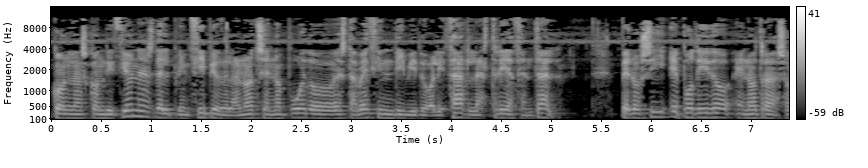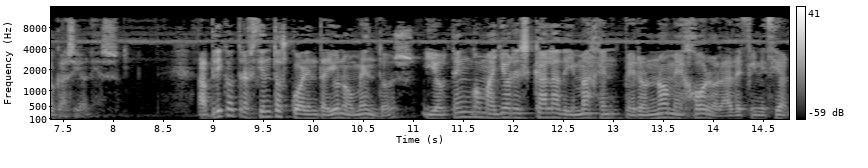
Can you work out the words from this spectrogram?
Con las condiciones del principio de la noche no puedo esta vez individualizar la estrella central, pero sí he podido en otras ocasiones. Aplico 341 aumentos y obtengo mayor escala de imagen, pero no mejoro la definición.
